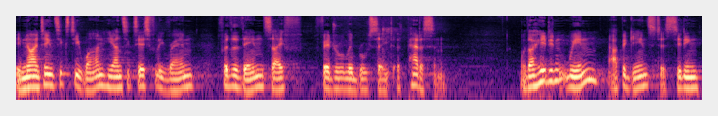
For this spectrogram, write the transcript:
In 1961, he unsuccessfully ran for the then safe federal Liberal seat of Paterson. Although he didn't win up against a sitting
